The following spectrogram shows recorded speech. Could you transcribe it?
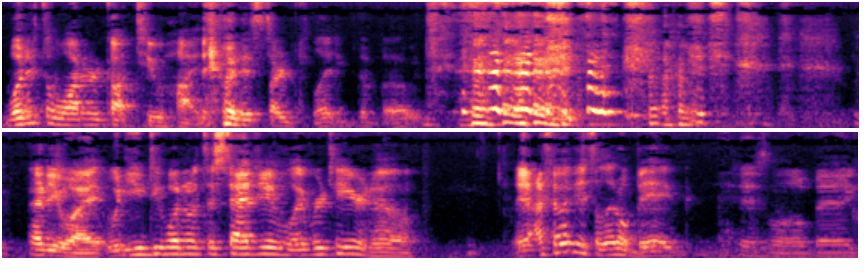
What if the water got too high? Then would it start flooding the boat? anyway, would you do one with the Statue of Liberty or no? Yeah, I feel like it's a little big. It is a little big.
